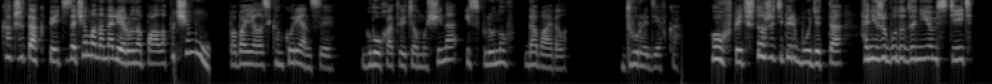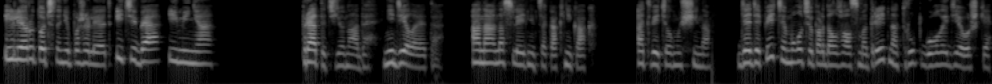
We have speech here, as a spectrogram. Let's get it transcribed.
Как же так, Петь? Зачем она на Леру напала? Почему?» Побоялась конкуренции. Глухо ответил мужчина и, сплюнув, добавил. Дура девка. Ох, Петь, что же теперь будет-то? Они же будут за нее мстить. И Леру точно не пожалеют. И тебя, и меня. Прятать ее надо. Не делай это. Она наследница как-никак. Ответил мужчина. Дядя Петя молча продолжал смотреть на труп голой девушки.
